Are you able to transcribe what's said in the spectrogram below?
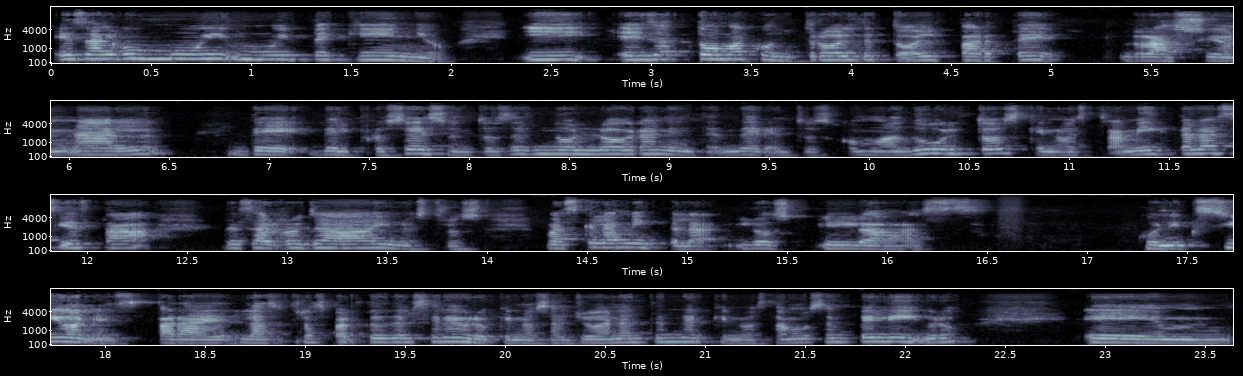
es algo muy, muy pequeño y ella toma control de toda el parte racional del proceso, entonces no logran entender. Entonces, como adultos, que nuestra amígdala sí está desarrollada y nuestros, más que la amígdala, los, las conexiones para las otras partes del cerebro que nos ayudan a entender que no estamos en peligro, em,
